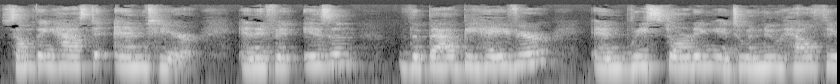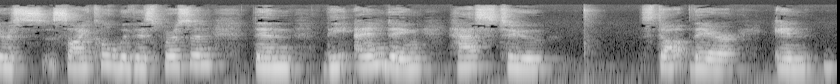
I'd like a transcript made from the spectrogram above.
Something has to end here. And if it isn't the bad behavior and restarting into a new, healthier cycle with this person, then the ending has to stop there and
